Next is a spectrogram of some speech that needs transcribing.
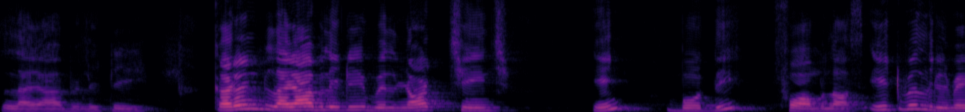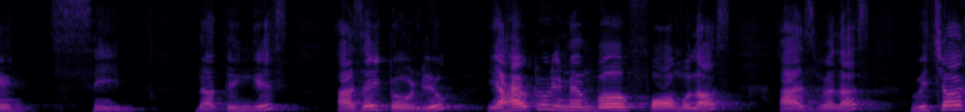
liability. Current liability will not change in both the formulas. It will remain same. The thing is, as I told you, you have to remember formulas as well as which are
